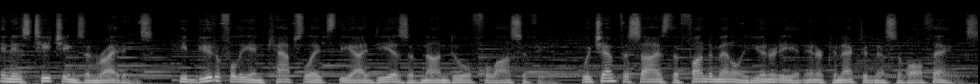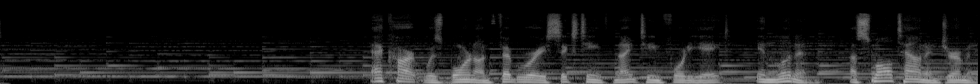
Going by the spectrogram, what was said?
In his teachings and writings, he beautifully encapsulates the ideas of non dual philosophy, which emphasize the fundamental unity and interconnectedness of all things. Eckhart was born on February 16, 1948, in Lünen, a small town in Germany.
